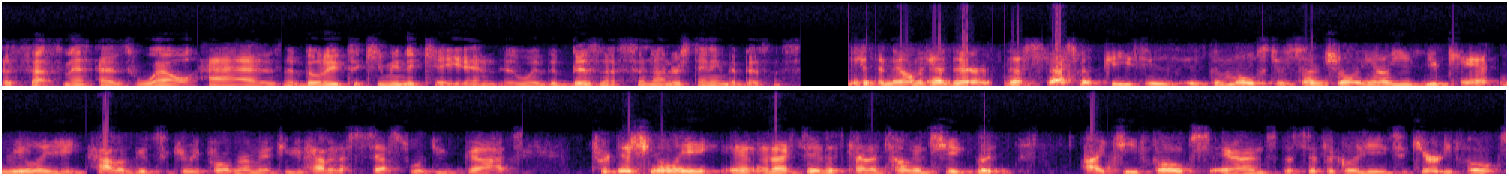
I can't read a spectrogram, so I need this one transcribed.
assessment as well as the ability to communicate and with the business and understanding the business? You hit the nail on the head there. The assessment piece is, is the most essential. You know, you, you can't really have a good security program if you haven't assessed what you've got traditionally, and I say this kind of tongue in cheek, but IT folks and specifically security folks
